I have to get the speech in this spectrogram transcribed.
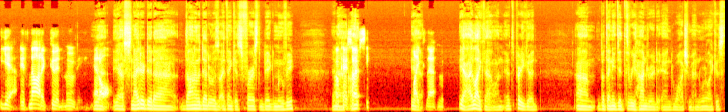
yeah, it's not a good movie at yeah, all. Yeah, Snyder did. Uh, Dawn of the Dead was, I think, his first big movie. And, Okay, uh, so I- I've seen yeah. like that movie. Yeah, I like that one. It's pretty good. Um, but then he did 300 and Watchmen. Were like his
